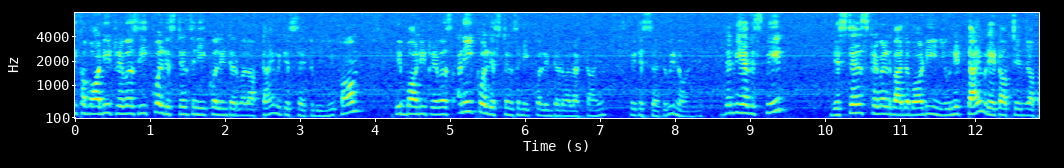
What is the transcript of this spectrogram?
if a body travels equal distance in equal interval of time it is said to be uniform. If body travels unequal distance in equal interval of time it is said to be non-uniform. Then we have speed. Distance traveled by the body in unit time rate of change of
